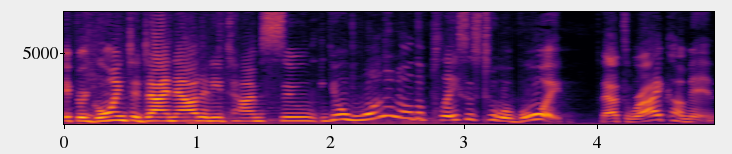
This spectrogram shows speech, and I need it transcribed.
If you're going to dine out anytime soon, you'll want to know the places to avoid. That's where I come in.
